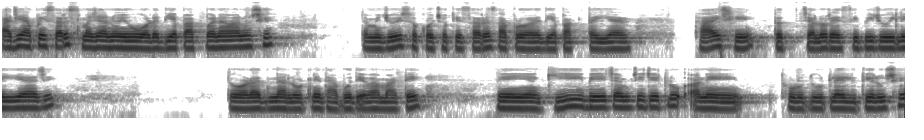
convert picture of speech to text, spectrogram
આજે આપણે સરસ મજાનો એવો અડદિયા પાક બનાવવાનો છે. તમે જોઈ શકો છો કે સરસ આપણો અડદિયા પાક તૈયાર થાય છે. તો ચલો રેસીપી જોઈ લઈએ આજે. તો અડદના લોટને ધાબો દેવા માટે મેં અહીંયા ઘી બે ચમચી જેટલું અને થોડું દૂધ લઈ લીધેલું છે.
